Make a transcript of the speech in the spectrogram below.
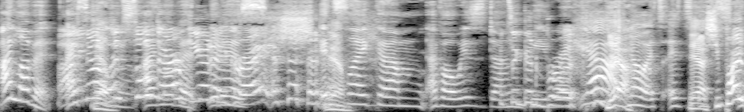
I love it. I still know, do. it's so I love it. therapeutic, It is. right? It's Yeah. like um, I've always done. It's a good beadwork. break. Yeah, Yeah. no, it's it's Yeah, it's, she probably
